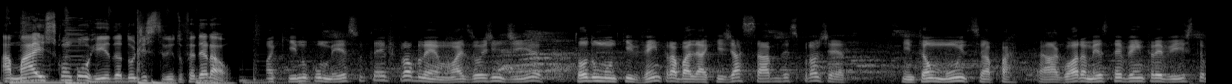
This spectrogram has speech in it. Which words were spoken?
a mais concorrida do Distrito Federal. Aqui no começo teve problema, mas hoje em dia todo mundo que vem trabalhar aqui já sabe desse projeto. Então, muitos, agora mesmo teve a entrevista,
